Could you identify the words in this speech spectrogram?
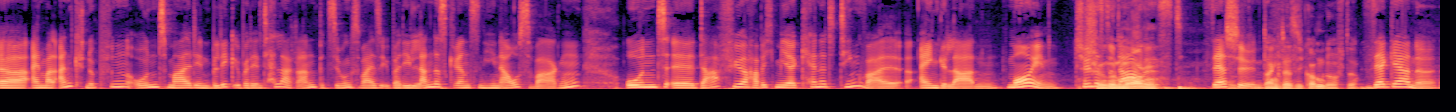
äh, einmal anknüpfen und mal den Blick über den Tellerrand bzw. über die Landesgrenzen hinaus wagen. Und äh, dafür habe ich mir Kenneth Tingwall eingeladen. Moin, schön, Schönen dass du da Morgen. bist. Sehr schön. Danke, dass ich kommen durfte. Sehr gerne.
